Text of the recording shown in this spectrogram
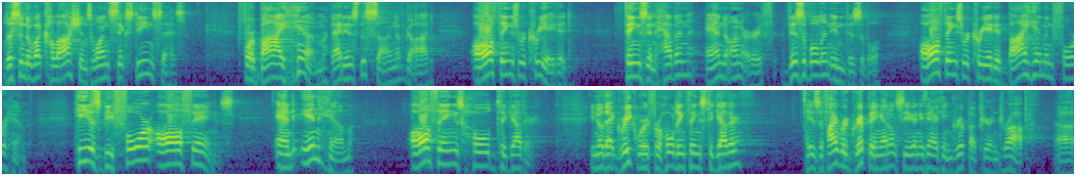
Listen to what Colossians 1:16 says. For by him, that is the Son of God, all things were created, things in heaven and on earth, visible and invisible. All things were created by him and for him. He is before all things, and in him all things hold together. You know, that Greek word for holding things together is if I were gripping, I don't see anything I can grip up here and drop. Uh,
